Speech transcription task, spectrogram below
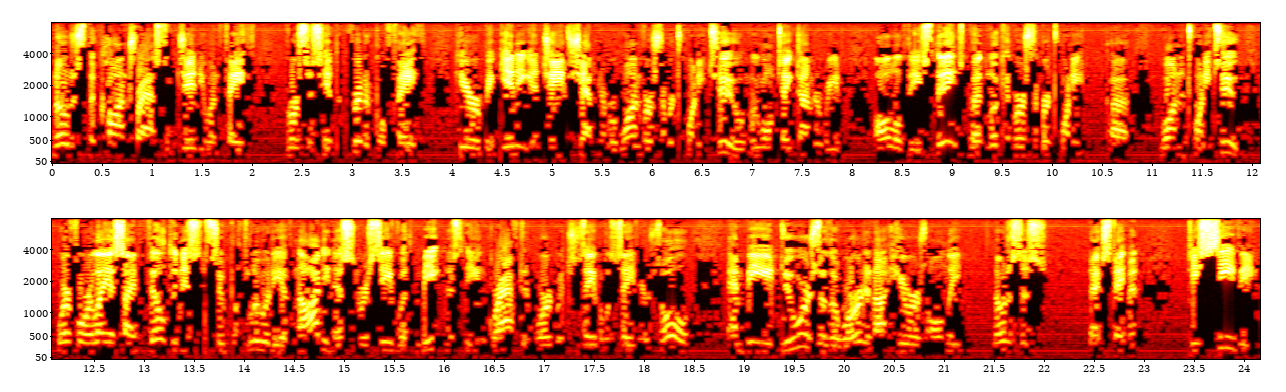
Notice the contrast of genuine faith versus hypocritical faith here beginning in James chapter number 1, verse number 22. We won't take time to read all of these things, but look at verse number 21 uh, and 22. Wherefore lay aside filthiness and superfluity of naughtiness, and receive with meekness the engrafted word which is able to save your soul, and be ye doers of the word and not hearers only. Notice this next statement deceiving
